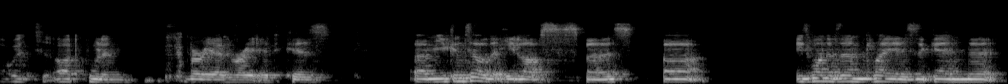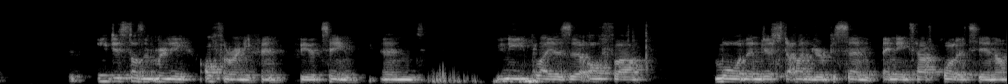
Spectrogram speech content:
I would, I'd call him very overrated because um, you can tell that he loves Spurs, but he's one of them players again that he just doesn't really offer anything for your team, and you need players that offer more than just hundred percent. They need to have quality, and I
